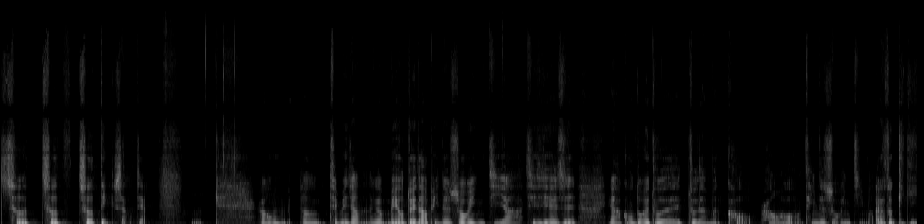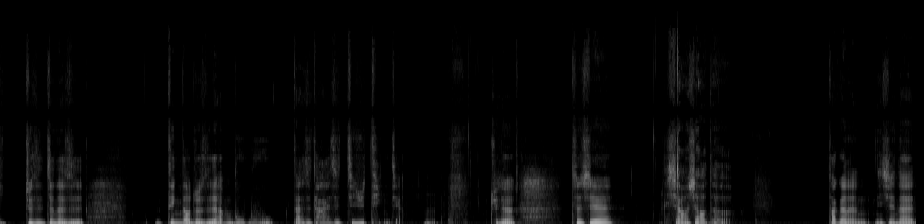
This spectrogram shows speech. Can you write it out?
车车车顶上这样，嗯，然后嗯前面讲的那个没有对到屏的收音机啊，其实也是阿公都会坐在坐在门口，然后听着收音机嘛，有时候滴滴 就是真的是听到就是很补补，但是他还是继续听这样，嗯，觉得这些小小的，他可能你现在。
